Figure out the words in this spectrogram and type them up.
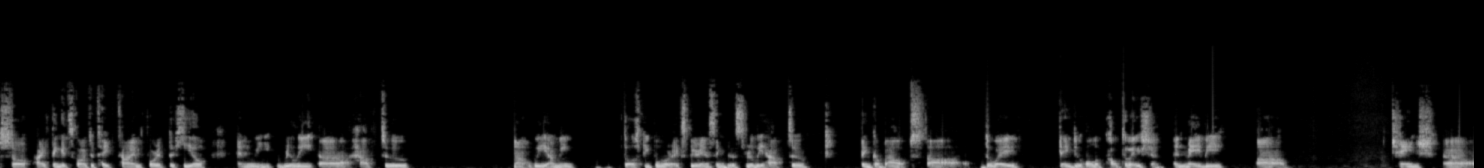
so I think it's going to take time for it to heal, and we really uh, have to. Not we, I mean, those people who are experiencing this really have to think about the way they do olive cultivation and maybe um, change uh,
